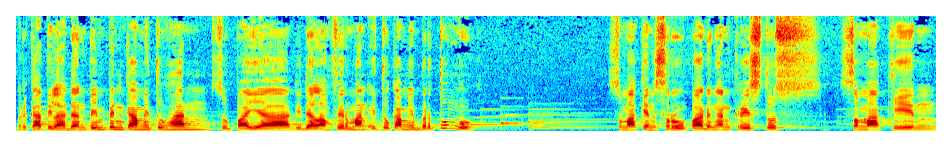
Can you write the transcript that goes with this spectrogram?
Berkatilah dan pimpin kami Tuhan, supaya di dalam firman itu kami bertumbuh. Semakin serupa dengan Kristus, semakin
